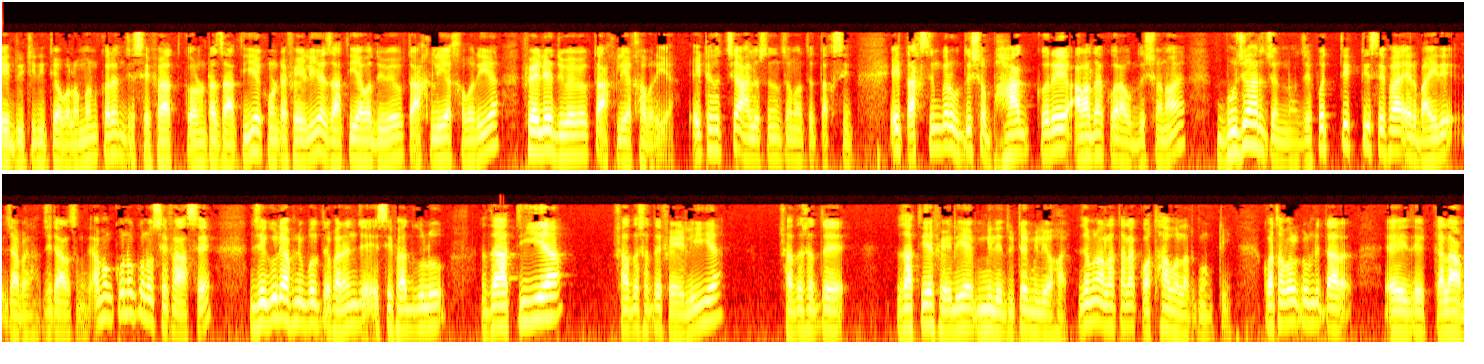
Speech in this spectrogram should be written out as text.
এই দুইটি নীতি অবলম্বন করেন যে সেফাত কোনটা জাতীয়, কোনটা ফেলিয়া জাতি আবার দুই বিভক্ত আখলিয়া, খাবারিয়া ফেলিয়া দুই বিভক্ত আখলিয়া, খাবারিয়া। এটা হচ্ছে আহলুসুন্নত জামাতের তাকসিম। এই তাকসিম করার উদ্দেশ্য ভাগ করে আলাদা করা উদ্দেশ্য নয়, বুঝার জন্য যে প্রত্যেকটি সেফা এর বাইরে যাবে না, যেটা আলোচনা এবং কোন কোন সেফা আছে যেগুলি আপনি বলতে পারেন যে এই সিফাতগুলো জাতিয়া, সাথে সাথে ফেলিয়া সাথে সাথে জাতীয় ফেলিয়া মিলে, দুইটা মিলে হয়। যেমন আল্লাহ তালা কথা বলার গুণটি। কথা বলার গুণটি তার এই যে কালাম,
